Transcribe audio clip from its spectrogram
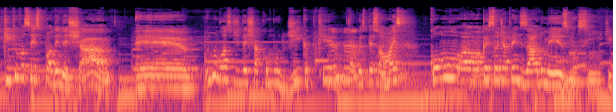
O que, que vocês podem deixar? é, eu não gosto de deixar como dica, porque é uma coisa pessoal, mas como uma questão de aprendizado mesmo, assim. Que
